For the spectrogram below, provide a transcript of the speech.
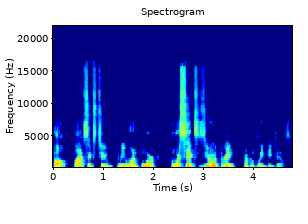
Call 562 314 4603 for complete details.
